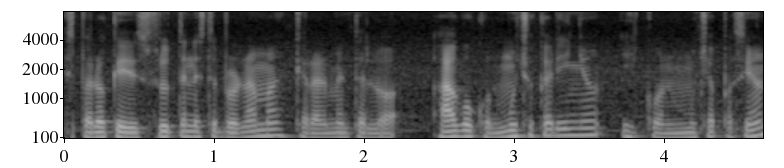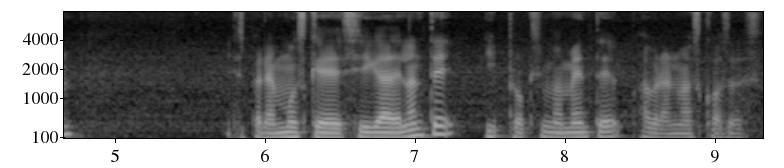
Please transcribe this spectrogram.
Espero que disfruten este programa, que realmente lo hago con mucho cariño y con mucha pasión. Esperemos que siga adelante y próximamente habrán más cosas.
